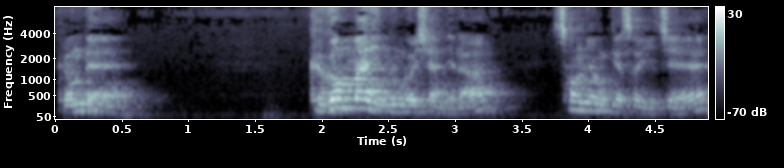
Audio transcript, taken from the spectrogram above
그런데 그것만 있는 것이 아니라 성령께서 이제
